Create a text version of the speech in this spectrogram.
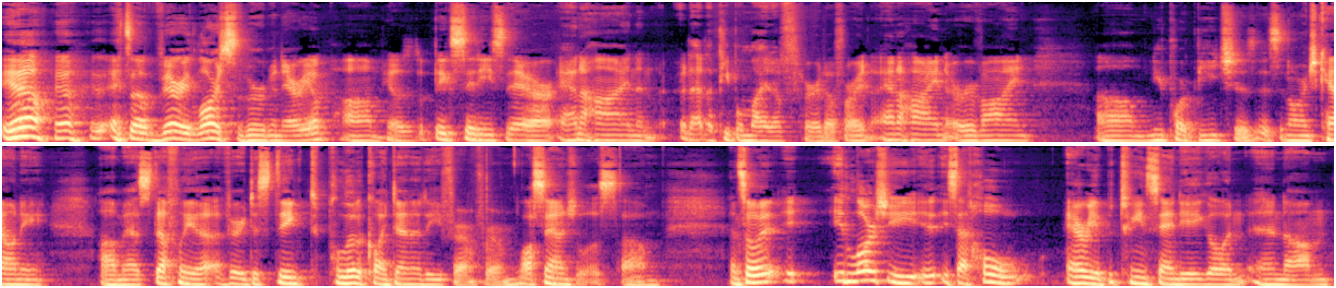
Yeah, yeah, it's a very large suburban area. Um, you know, the big cities there, Anaheim, and that, that people might have heard of, right? Anaheim, Irvine. Um, Newport Beach is, is, in Orange County. Um, definitely a, a, very distinct political identity from, from Los Angeles. Um, and so it, it, it, largely is that whole area between San Diego and, and, um,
